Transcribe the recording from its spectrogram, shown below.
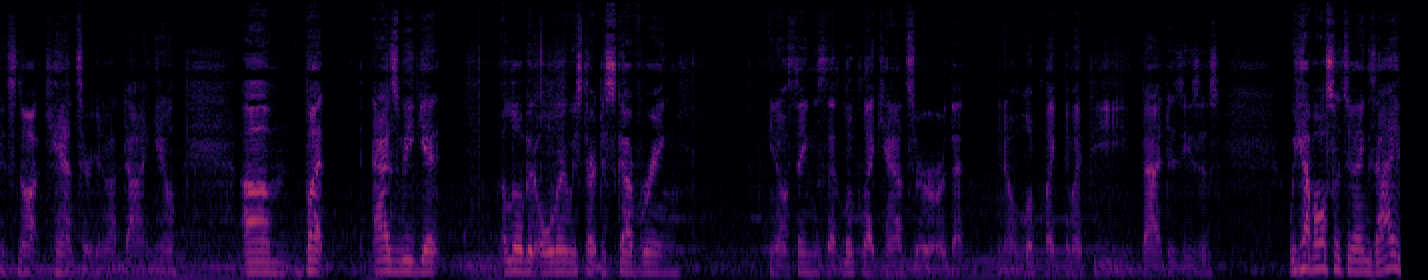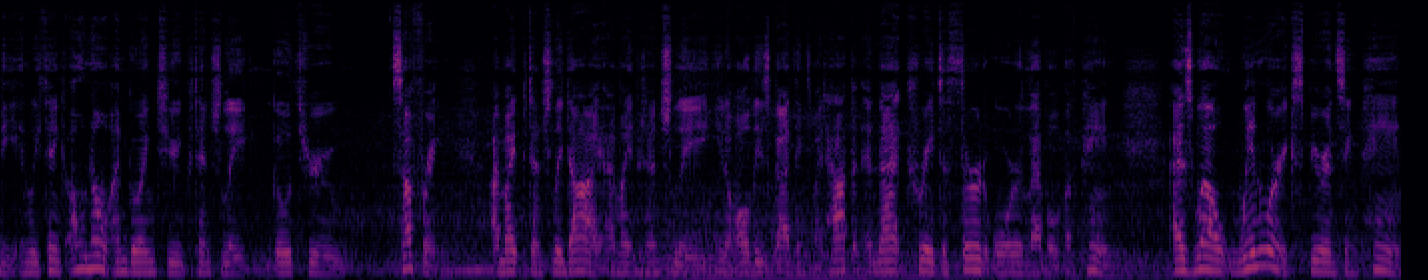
it's not cancer. You're not dying. You know, um, but as we get a little bit older and we start discovering, you know, things that look like cancer or that you know look like they might be bad diseases, we have all sorts of anxiety and we think, oh no, I'm going to potentially go through suffering. I might potentially die. I might potentially, you know, all these bad things might happen. And that creates a third order level of pain. As well, when we're experiencing pain,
